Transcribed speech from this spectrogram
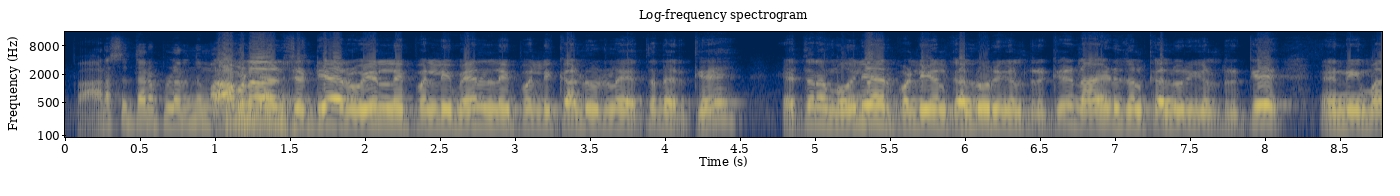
இப்ப அரசு தரப்புல இருந்து ராமநாதன். செட்டியார் உயர்நிலைப்பள்ளி மேல்நிலைப்பள்ளி கல்லூரிலாம் எத்தனை இருக்கு? எத்தனை முதலியார் பள்ளிகள் கல்லூரிகள் இருக்கு? நாயுடுகள் கல்லூரிகள் இருக்கு? இன்னைக்கு ம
